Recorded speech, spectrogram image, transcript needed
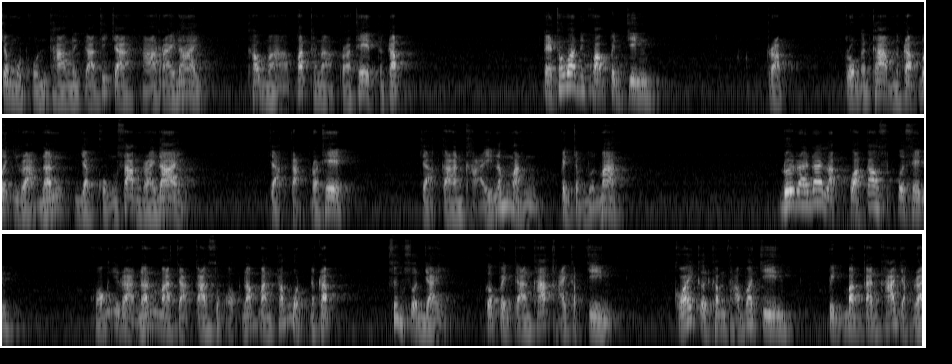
จะหมดหนทางในการที่จะหารายได้เข้ามาพัฒนาประเทศนะครับ แต่ถ้าว่าในความเป็นจริงกลับตรงกันข้ามนะครับ เมื่ออิหร่านนั้นยังคงสร้างรายได้ จากต่างประเทศ จากการขายน้ำมันเป็นจำนวนมาก โดยรายได้หลักกว่า 90%ของอิหร่านนั้นมาจากการส่งออกน้ำมันทั้งหมดนะครับ ซึ่งส่วนใหญ่ก็เป็นการค้าขายกับจีนก่อให้เกิดคำถามว่าจีนปิดบังการค้าอย่างไร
